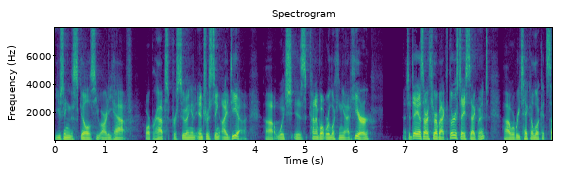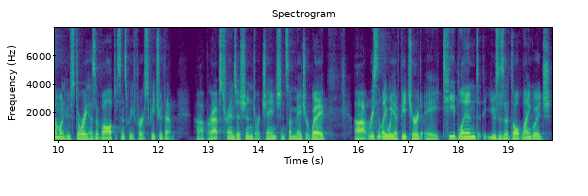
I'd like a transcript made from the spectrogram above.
using the skills you already have? Or perhaps pursuing an interesting idea, uh, which is kind of what we're looking at here. Now, today is our Throwback Thursday segment, uh, where we take a look at someone whose story has evolved since we first featured them, uh, perhaps transitioned or changed in some major way. Uh, recently, we have featured a tea blend that uses adult language,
